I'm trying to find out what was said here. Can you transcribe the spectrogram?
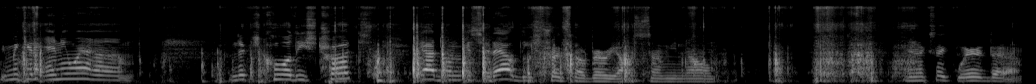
you may get it anywhere. Um, looks cool. These trucks. Yeah, don't miss it out. These trucks are very awesome. You know. It looks like weird um,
